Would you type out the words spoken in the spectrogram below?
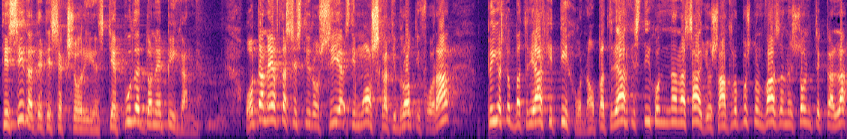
Τις είδατε τις εξορίες και πού δεν τον επήγανε. Όταν έφτασε στη Ρωσία, στη Μόσχα την πρώτη φορά, πήγε στον Πατριάρχη Τείχονα. Ο Πατριάρχης Τείχον είναι ένας Άγιος άνθρωπος, τον βάζανε σώνει και καλά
